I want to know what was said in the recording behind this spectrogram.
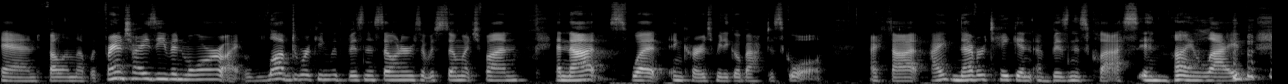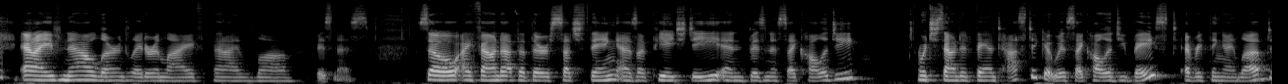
and fell in love with franchise even more. I loved working with business owners. It was so much fun. And that's what encouraged me to go back to school. I thought, I've never taken a business class in my life. and I've now learned later in life that I love business. So I found out that there's such thing as a PhD in business psychology, which sounded fantastic. It was psychology based, everything I loved,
